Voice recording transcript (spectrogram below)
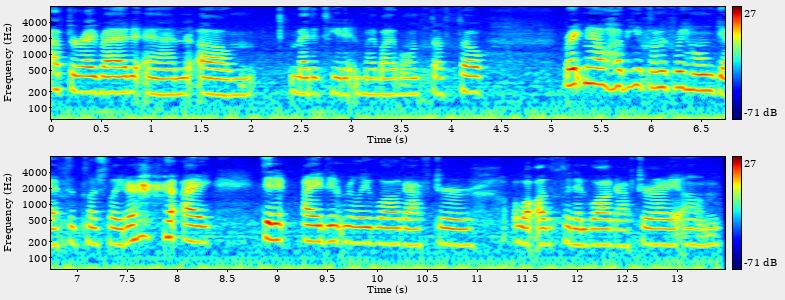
after I read and um, meditated in my Bible and stuff. So right now, hubby is on his way home. Yes, it's much later. I didn't I didn't really vlog after. Well, obviously didn't vlog after I um,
